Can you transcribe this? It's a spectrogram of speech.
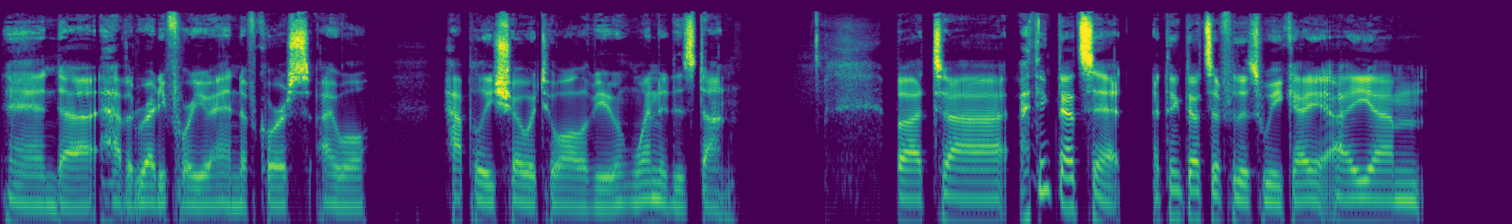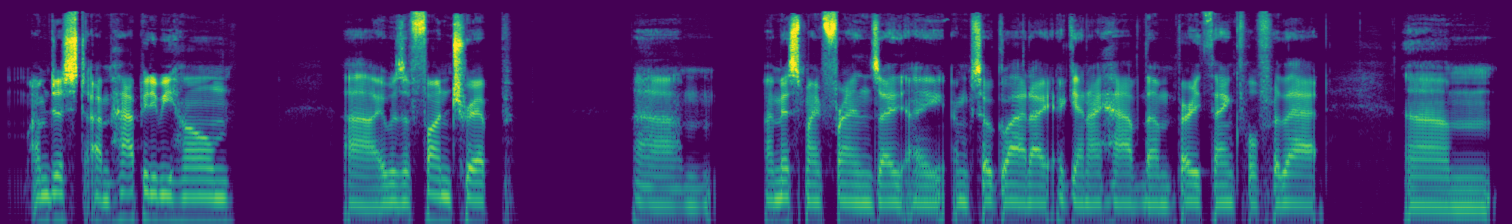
and uh, have it ready for you. And of course, I will happily show it to all of you when it is done. But uh, I think that's it. I think that's it for this week. I, I um, I'm just I'm happy to be home. Uh, it was a fun trip. Um, I miss my friends. I, I am so glad I again I have them. Very thankful for that. Um,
